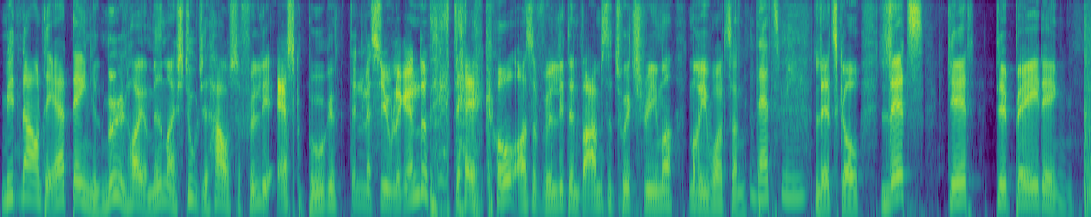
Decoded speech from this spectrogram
Mit navn, det er Daniel Mølhøj, og med mig i studiet har jo selvfølgelig Aske Bukke, Den massive legende. Dag og selvfølgelig den varmeste Twitch-streamer, Marie Watson. That's me. Let's go. Let's get debating.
